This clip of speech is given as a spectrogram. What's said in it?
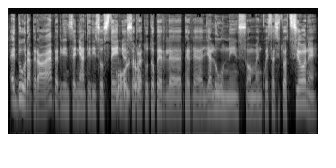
è dura però eh, per gli insegnanti di sostegno e Molto. soprattutto per, per gli alunni, insomma, in questa situazione.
